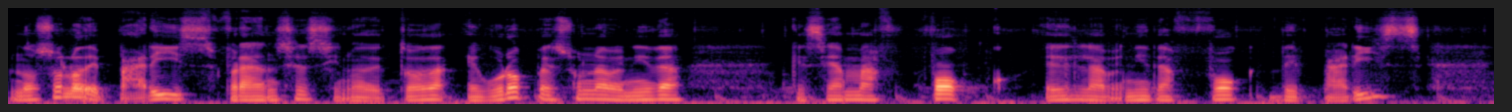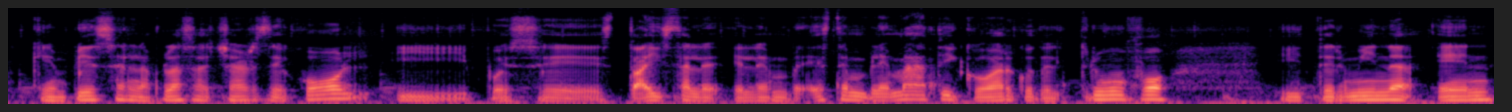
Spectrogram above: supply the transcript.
no solo de París, Francia, sino de toda Europa. Es una avenida que se llama Foc, es la avenida Foc de París que empieza en la Plaza Charles de Gaulle y pues eh, ahí está este emblemático Arco del Triunfo y termina en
